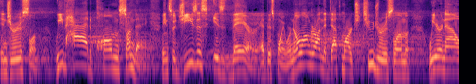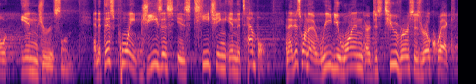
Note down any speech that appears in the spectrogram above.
in Jerusalem. We've had Palm Sunday. I mean, so Jesus is there at this point. We're no longer on the death march to Jerusalem. We are now in Jerusalem. And at this point, Jesus is teaching in the temple. And I just want to read you one or just two verses real quick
